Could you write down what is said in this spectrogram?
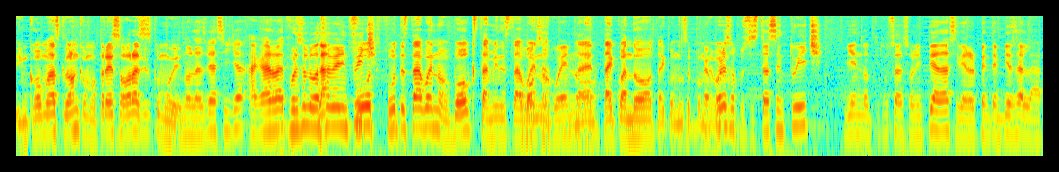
incómodas que duran como 3 horas y es como de... No las ve así ya. Agarra. Por eso lo vas La- a ver en foot, Twitch. foot está bueno, box también está Box bueno. es bueno. La- taekwondo, taekwondo se pone Pero por bueno. eso, pues si estás en Twitch viendo tus Olimpiadas y de repente empieza la,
